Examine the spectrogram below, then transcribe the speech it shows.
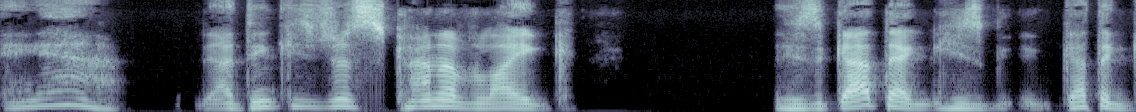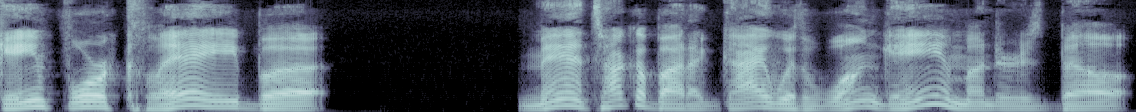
yeah, I think he's just kind of like he's got that he's got the game for Klay, but man, talk about a guy with one game under his belt,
